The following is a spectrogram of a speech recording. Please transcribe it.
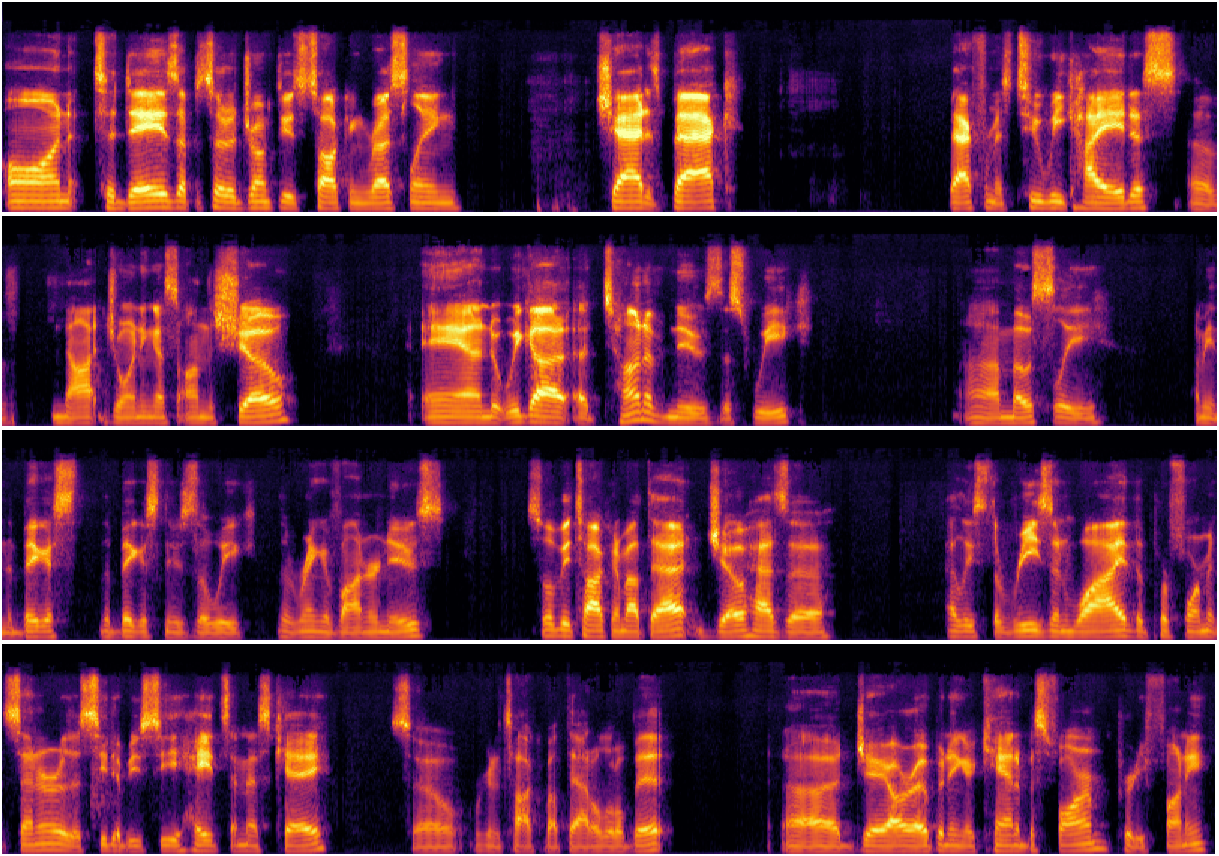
on today's episode of Drunk Dudes Talking Wrestling. Chad is back, back from his two week hiatus of not joining us on the show. And we got a ton of news this week. Uh, mostly, I mean, the biggest the biggest news of the week, the Ring of Honor news. So we'll be talking about that. Joe has a at least the reason why the Performance Center or the CWC hates MSK. So we're going to talk about that a little bit. Uh, JR opening a cannabis farm, pretty funny.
